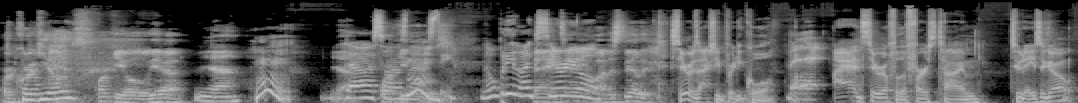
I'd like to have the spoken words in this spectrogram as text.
Quirky. Quirkios? Quirky old, yeah. Yeah. hmm. Yeah. That sounds Porky. nasty. Nobody likes Dang, Tany cereal. about to steal it. cereal is actually pretty cool. I had cereal for the first time two days ago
